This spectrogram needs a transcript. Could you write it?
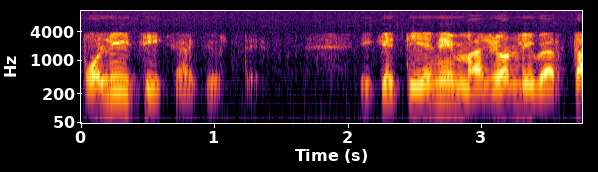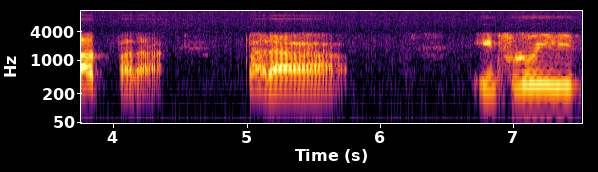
política que usted y que tiene mayor libertad para, para influir,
